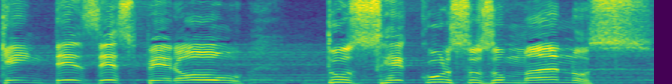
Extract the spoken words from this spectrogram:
quem desesperou dos recursos humanos.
